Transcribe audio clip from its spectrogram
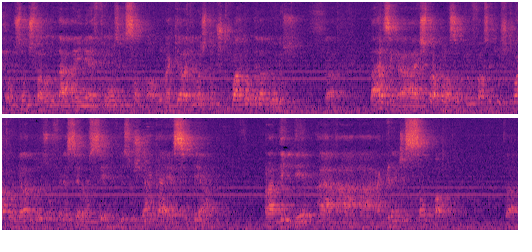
então estamos falando da ANF11 de São Paulo. Naquela ali nós temos quatro operadores. Tá? Básica, a extrapolação que eu faço é que os quatro operadores oferecerão serviços de HSPA para atender a, a, a, grande São Paulo. Tá?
